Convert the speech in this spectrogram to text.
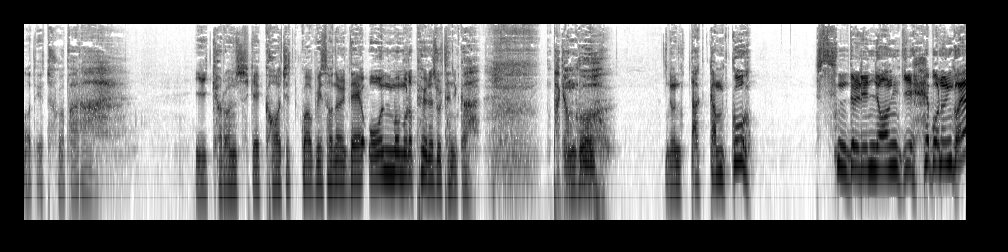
어디 두고 봐라. 이 결혼식의 거짓과 위선을 내 온몸으로 표현해 줄 테니까. 박영구, 눈 딱 감고 신들린 연기 해보는 거야!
